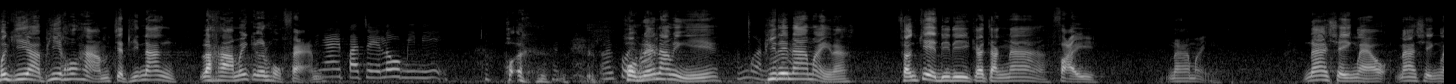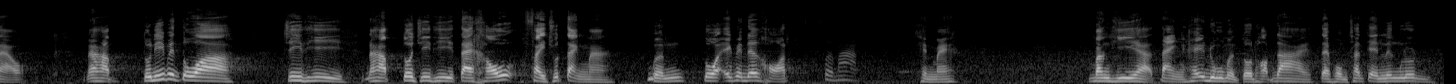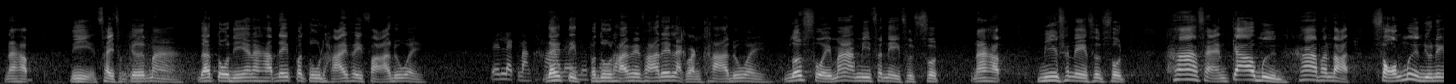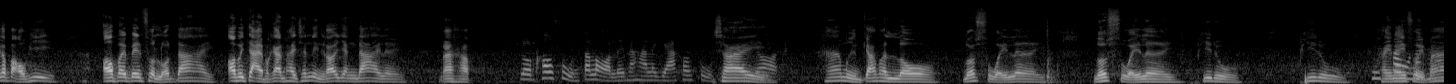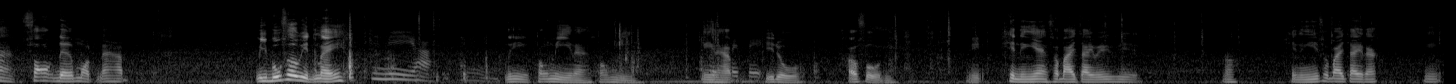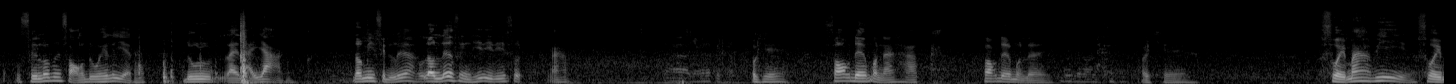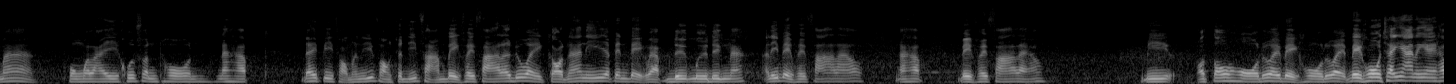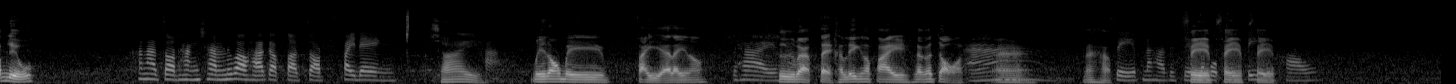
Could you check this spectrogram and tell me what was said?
เมื่อกี้อะพี่เขาหามเจ็ดที่นั่ง ราคาไม่เกินหกแสนนี่ไงปาเจโร่มินินสวยผมแนะากนำอย่างนี้มันเหมือนพี่ได้หน้าใหม่นะ สังเกตดีๆ กระจังหน้าไฟหน้าใหม่ หน้าเช้งแล้ว หน้าเช้งแล้วนะครับ ตัวนี้เป็นตัว GT นะครับ ตัว GT แต่เขาใส่ชุดแต่งมา เหมือนตัว Xpander Cross สวยมาก เห็นไหม บางทีอะแต่งให้ดูเหมือนตัวท็อปได้ แต่ผมชัดเจนเรื่องรุ่นนะครับ นี่ใส่สเกิร์ตมา แล้วตัวนี้นะครับ ได้ประตูท้ายไฟฟ้าด้วย ได้แหลกหลังคาได้ติดแล้วประตูท้ายไฟฟ้าได้แหลกหลังคาด้วย รถสวยมากมีเสน่ห์สุดๆนะครับ มีเสน่ห์สุดๆ 5 9 5 0 0 0 บาท 20,000 อยู่ในกระเป๋าพี่ เอาไปเป็นส่วนลดได้ เอาไปจ่ายประกันภัยชั้นหนึ่งก็ยังได้เลยนะครับ รถเข้าศูนย์ตลอดเลยนะคะ ระยะเข้าศูนย์ใช่สุดยอด59,000 โล รถสวยเลย รถสวยเลย พี่ดู พี่ดู ภายในสวยมาก ซอกเดิมหมดนะครับ มีบุ๊กเซอร์วิสไหม มีค่ะอืมนี่ต้องมีนะ ต้องมี นี่นะครับ เป๊ะๆ พี่ดูเข้าศูนย์นี่เห็นอย่างเงี้ยสบายใจไหมพี่เนาะเห็นอย่างนี้สบายใจนะนี่ซื้อรถมือสองดูให้ละเอียดครับ ดูหลาย ๆ อย่าง เรามีสิทธิ์เลือกเราเลือกสิ่งที่ดีที่สุดนะครับยังไม่ได้ปิดครับโอเค ซอกเดิมหมดนะครับ ซอกเดิมหมดเลยดูเรียบร้อยแล้วโอเค สวยมากพี่ สวยมาก พวงมาลัยคูดคอนโทรลนะครับ ได้ปี 2022จน23เบรกไฟฟ้าแล้วด้วย ก่อนหน้านี้จะเป็นเบรกแบบดึงมือดึงนะ อันนี้เบรกไฟฟ้าแล้วนะครับ เบรกไฟฟ้าแล้ว มีออโต้โฮด้วยเบรกโฮด้วยเบรกโฮใช้งานยังไงครับเดี๋ยวขนาดจอดทางชันหรือเปล่าคะกับต่อจอดไฟแดงใช่ ค่ะไม่ต้องไปใส่อะไรเนาะใช่ะคือแบบแตะคันเร่งเข้าไปแล้วก็จอดอ่าอ่านะครับ เซฟนะคะเป็นเซฟระบบ เซฟ safety เซฟ ของเขา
